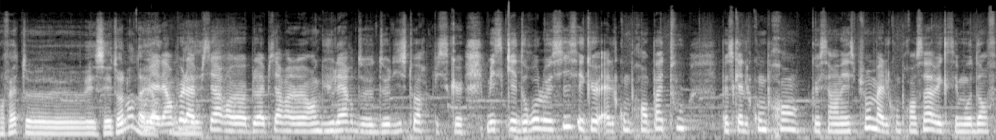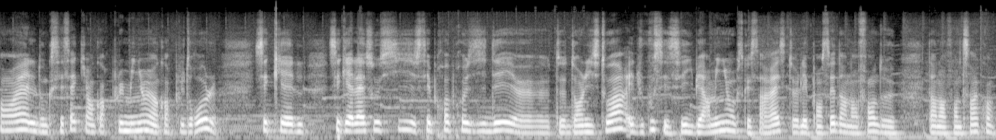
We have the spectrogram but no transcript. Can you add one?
En fait, euh, et c'est étonnant Oui, d'ailleurs. elle est un peu la pierre, euh, la pierre angulaire de, de l'histoire, puisque. Mais ce qui est drôle aussi, c'est qu'elle comprend pas tout, parce qu'elle comprend que c'est un espion, mais elle comprend ça avec ses mots d'enfant à elle. Donc c'est ça qui est encore plus mignon et encore plus drôle, c'est qu'elle, c'est qu'elle associe ses propres idées de- dans l'histoire, et du coup c'est c'est hyper mignon parce que ça reste les pensées d'un enfant de d'un enfant de 5 ans.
